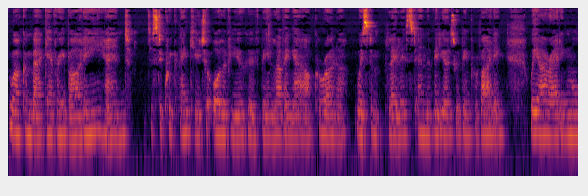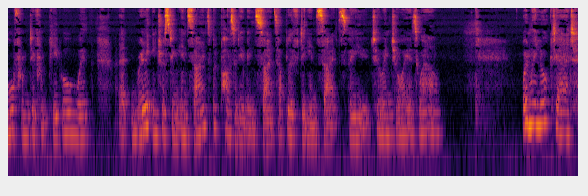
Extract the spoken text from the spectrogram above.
Welcome back, everybody, and just a quick thank you to all of you who've been loving our Corona Wisdom playlist and the videos we've been providing. We are adding more from different people with uh, really interesting insights, but positive insights, uplifting insights for you to enjoy as well. When we looked at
